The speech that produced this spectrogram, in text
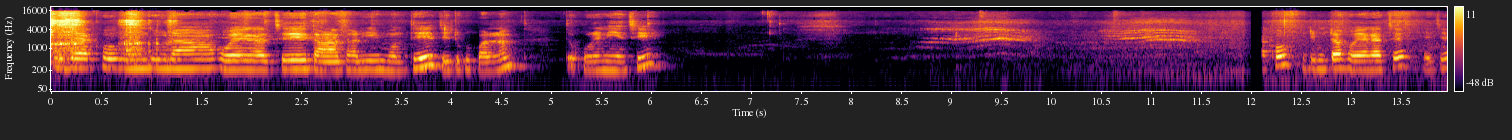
তো দেখো বন্ধুরা, হয়ে গেছে তাড়াতাড়ির মধ্যে যেটুকু পারলাম তো করে নিয়েছি। দেখো, ডিমটা হয়ে গেছে, এই যে।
